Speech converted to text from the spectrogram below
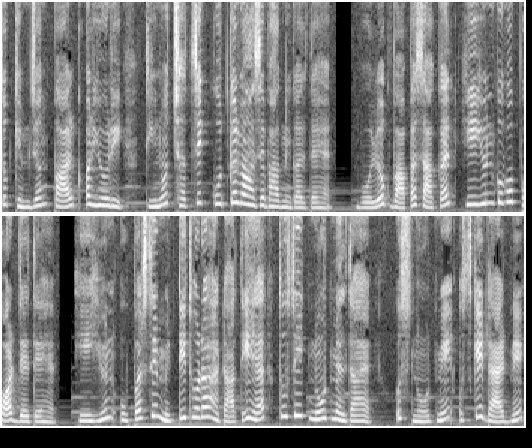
तो किमजंग पार्क और यूरी तीनों छत से कूदकर वहाँ से भाग निकलते हैं। वो लोग वापस आकर हीयुन को वो पॉट देते हैं। हीयुन ऊपर से मिट्टी थोड़ा हटाती है तो उसे एक नोट मिलता है। उस नोट में उसके डैड ने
